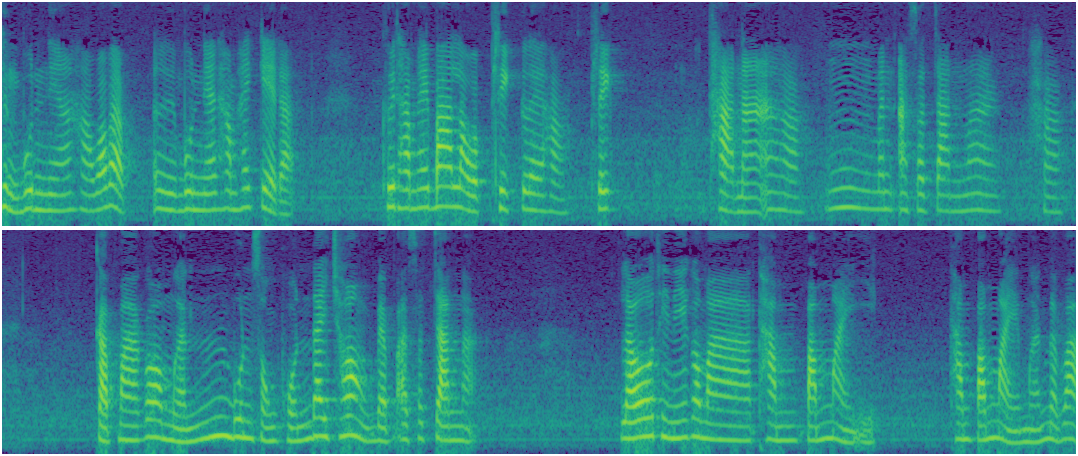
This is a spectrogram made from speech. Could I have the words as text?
ถึงบุญเนี้ยค่ะ ว่าแบบเออบุญเนี้ยทำให้เกดอะคือทำให้บ้านเราแบบพลิกเลยค่ะ พลิกฐานะอะค่ะ อืมมันอัศจรรย์มากค่ะ กลับมาก็เหมือนบุญส่งผลได้ช่องแบบอัศจรรย์อะแล้วทีนี้ก็มาทำปั๊มใหม่อีกทำปั๊มใหม่เหมือนแบบว่า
